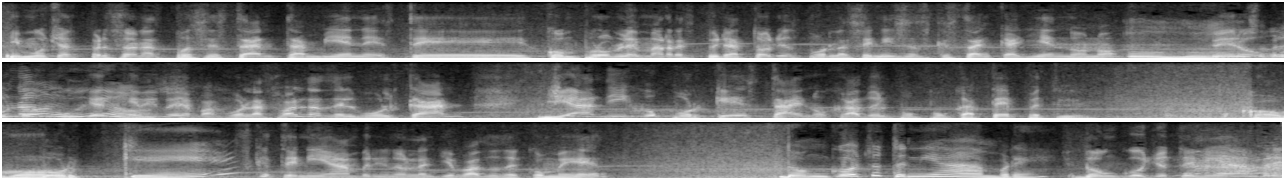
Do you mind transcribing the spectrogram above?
y muchas personas pues están también este con problemas respiratorios por las cenizas que están cayendo, ¿no? Pero una mujer que vive bajo las faldas del volcán ya dijo por qué está enojado el Popocatépetl. ¿Cómo? ¿Por qué? Es que tenía hambre y no le han llevado de comer. Don Goyo tenía hambre. Don Goyo tenía hambre.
